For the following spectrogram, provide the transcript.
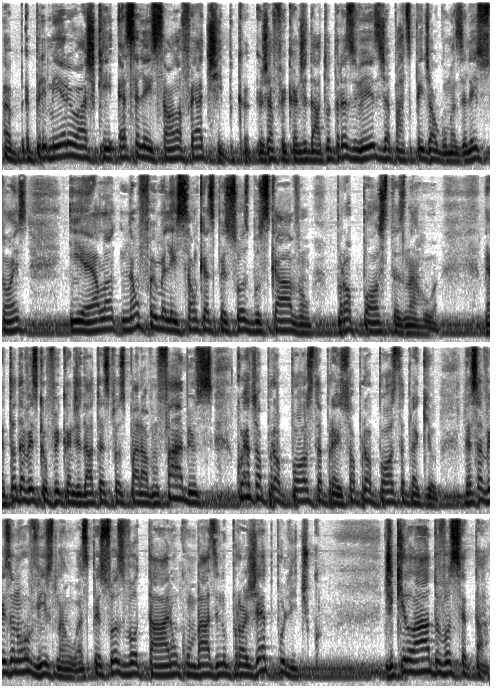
É, primeiro, eu acho que essa eleição ela foi atípica. Eu já fui candidato outras vezes, já participei de algumas eleições e ela não foi uma eleição que as pessoas buscavam propostas na rua. Né? Toda vez que eu fui candidato, as pessoas paravam, Fábio, qual é a sua proposta para isso, sua proposta para aquilo? Dessa vez eu não ouvi isso na rua. As pessoas votaram com base no projeto político. De que lado você está?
